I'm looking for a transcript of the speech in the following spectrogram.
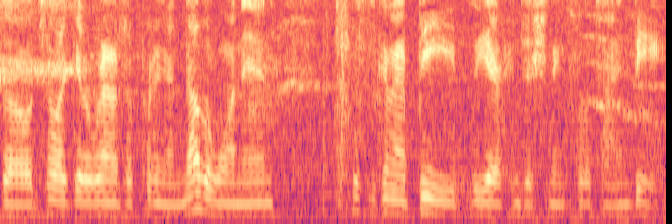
so until I get around to putting another one in, this is going to be the air conditioning for the time being.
